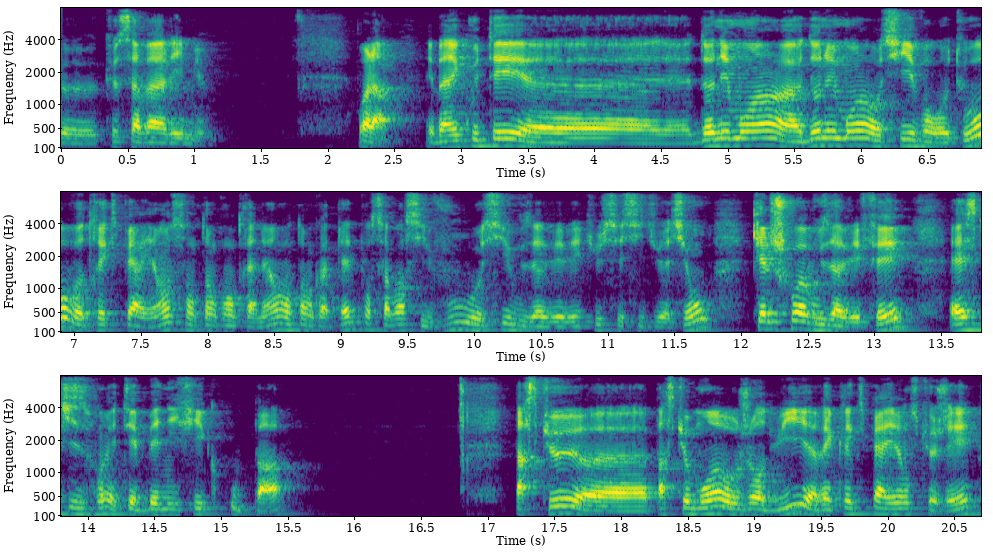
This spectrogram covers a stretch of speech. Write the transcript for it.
euh, que, ça va aller mieux. Voilà. Eh ben, écoutez, donnez-moi, euh, donnez-moi aussi vos retours, votre expérience en tant qu'entraîneur, en tant qu'athlète, pour savoir si vous aussi vous avez vécu ces situations, quels choix vous avez fait, est-ce qu'ils ont été bénéfiques ou pas? Parce que, euh, parce que moi aujourd'hui, avec l'expérience que j'ai,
